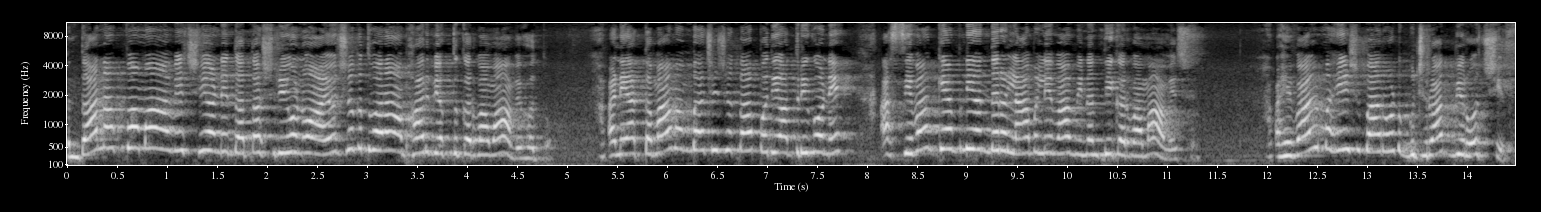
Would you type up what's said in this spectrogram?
દાન આપવામાં આવે છે અને દાતાશ્રીઓનો આયોજક દ્વારા આભાર વ્યક્ત કરવામાં આવ્યો હતો. અને આ તમામ અંબાજી જતા પદયાત્રિકોને આ સેવા કેમ્પની અંદર લાભ લેવા વિનંતી કરવામાં આવે છે. અહેવાલ મહેશ બારોટ, ગુજરાત બ્યુરો ચીફ.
